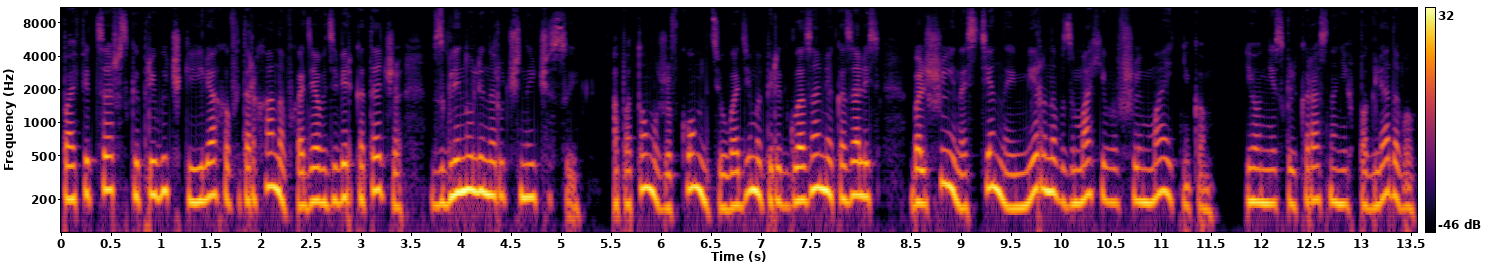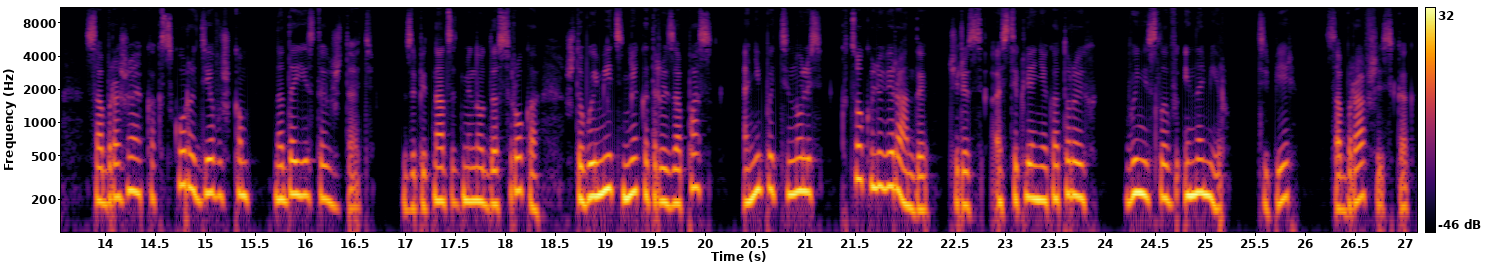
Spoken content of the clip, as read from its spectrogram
По офицерской привычке Иляхов и Тарханов, входя в дверь коттеджа, взглянули на ручные часы. А потом уже в комнате у Вадима перед глазами оказались большие настенные, мерно взмахивавшие маятником. И он несколько раз на них поглядывал, соображая, как скоро девушкам надоест их ждать. За 15 минут до срока, чтобы иметь некоторый запас, они подтянулись к цоколю веранды, через остекление которой их вынесло в иномир. Теперь, собравшись как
